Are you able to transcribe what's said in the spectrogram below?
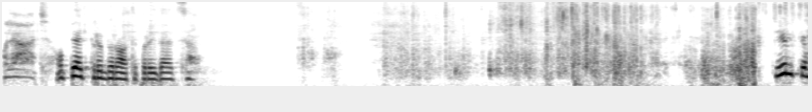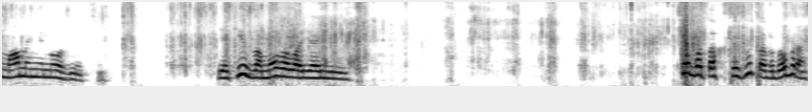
Блять, опять прибирати прийдеться. Тільки мамині ножниці, які замовила я їй. В чоботах сижу так добре.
